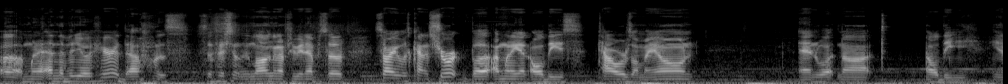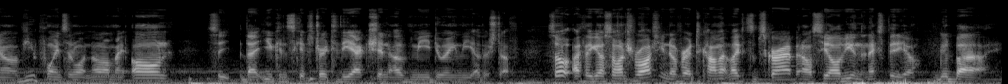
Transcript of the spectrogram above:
uh, I'm going to end the video here. That was sufficiently long enough to be an episode. Sorry it was kind of short, but I'm going to get all these towers on my own and whatnot. All the, you know, viewpoints and whatnot on my own. so that you can skip straight to the action of me doing the other stuff. So I thank you all so much for watching. Don't forget to comment, like, and subscribe, and I'll see all of you in the next video. Goodbye.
